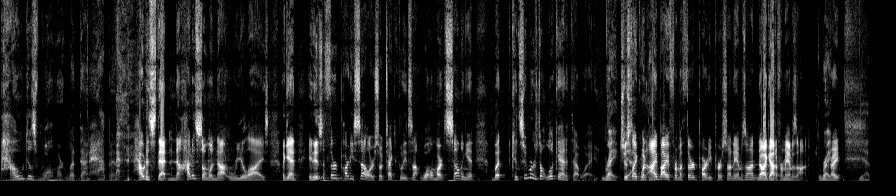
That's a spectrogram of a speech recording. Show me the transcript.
How does Walmart let that happen? How does that not? How does someone not realize? Again, it is a third-party seller, so technically it's not Walmart selling it, but consumers don't look at it that way. Right. Just Yeah, like when I buy from a third-party person on Amazon, no, I got it from Amazon. Right. Right. Yeah.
